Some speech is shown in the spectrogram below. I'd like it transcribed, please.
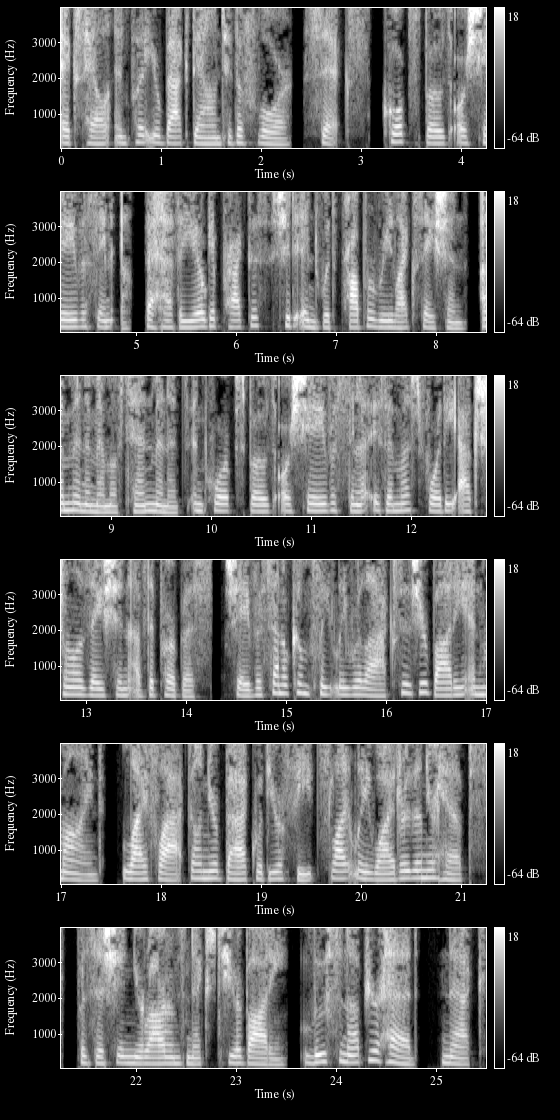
Exhale and put your back down to the floor. 6. Corpse pose or Shavasana. The Hatha yoga practice should end with proper relaxation. A minimum of 10 minutes in corpse pose or Shavasana is a must for the actualization of the purpose. Shavasana completely relaxes your body and mind. Lie flat on your back with your feet slightly wider than your hips. Position your arms next to your body. Loosen up your head, neck,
